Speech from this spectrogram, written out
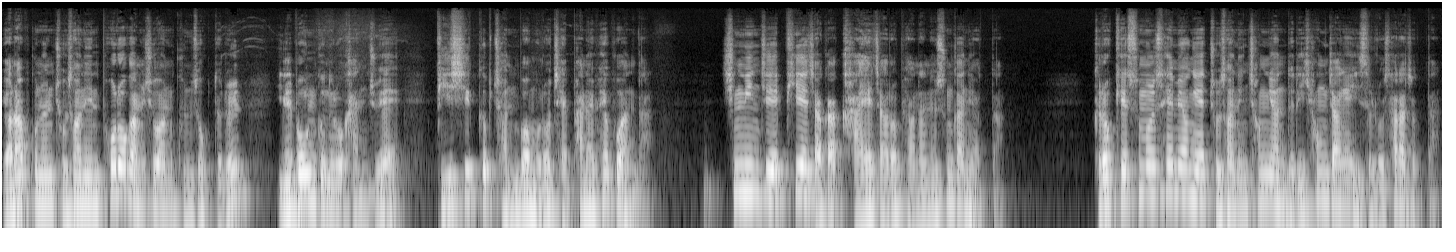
연합군은 조선인 포로감시원 군속들을 일본군으로 간주해 BC급 전범으로 재판에 회부한다. 식민지의 피해자가 가해자로 변하는 순간이었다. 그렇게 23명의 조선인 청년들이 형장의 이슬로 사라졌다.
